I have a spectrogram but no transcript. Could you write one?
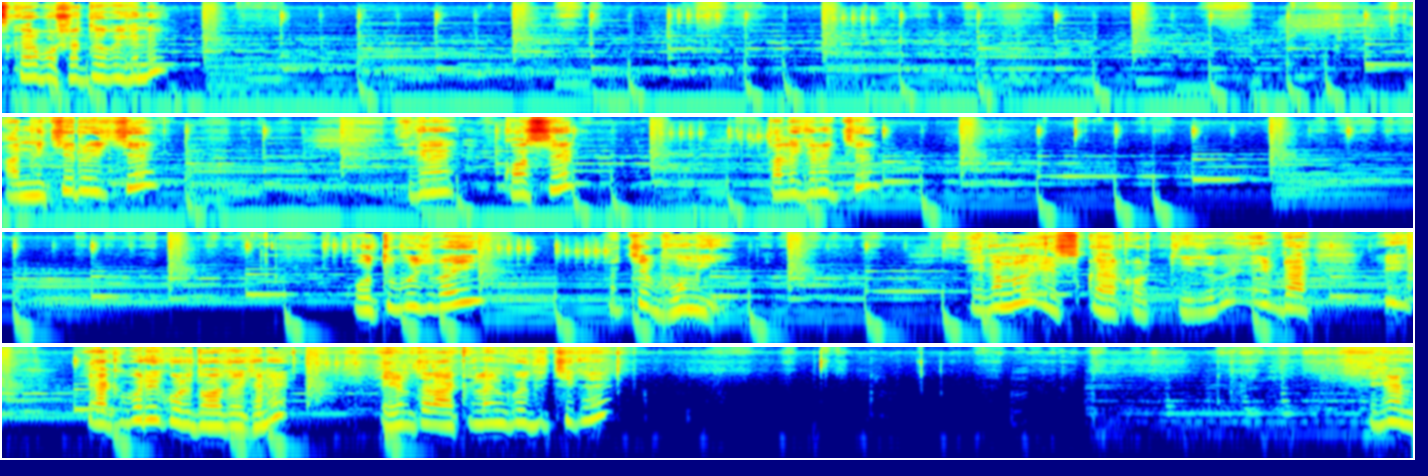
স্কোয়ার বসাতে হবে এখানে। আর নিচে রয়েছে, এখানে কসেক তাহলে এখানে হচ্ছে অতিভুজ বাই হচ্ছে ভূমি। এখানেও স্কোয়ার করতে এটা একবারই করে দেওয়া যায় এখানে। এখানে তার আরেকটা লাইন করে দিচ্ছি এখানে। এখানে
